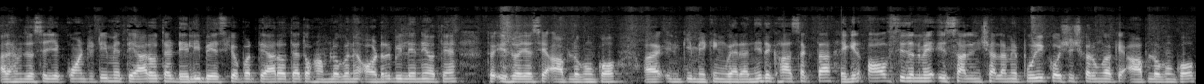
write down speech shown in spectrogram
अलहमद से ये क्वान्टिटी में तैयार होता है डेली बेस के ऊपर तैयार होता है तो हम लोगों ने ऑर्डर भी लेने होते हैं तो इस वजह से आप लोगों को इनकी मेकिंग वगैरह नहीं दिखा सकता। लेकिन ऑफ़ सीज़न में इस साल इनशाला मैं पूरी कोशिश करूँगा कि आप लोगों को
